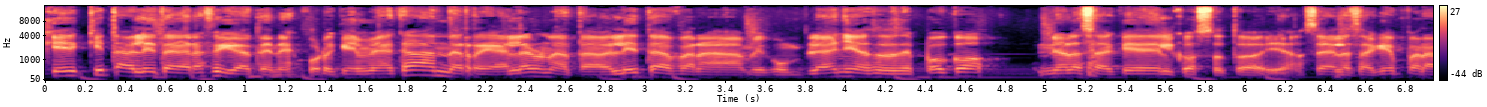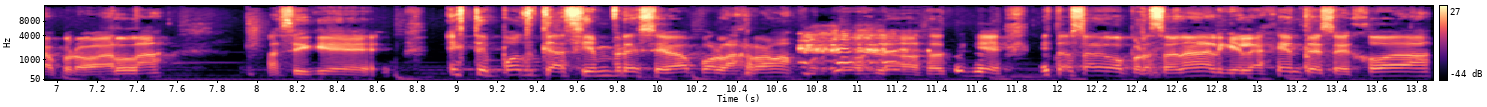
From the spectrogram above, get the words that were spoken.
¿qué, qué tableta gráfica tenés? Porque me acaban de regalar una tableta para mi cumpleaños hace poco, no la saqué del coso todavía, o sea, la saqué para probarla. Así que este podcast siempre se va por las ramas por todos lados. Así que esto es algo personal, que la gente se joda.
